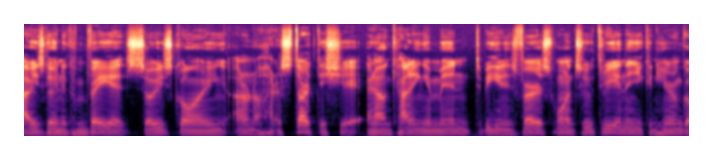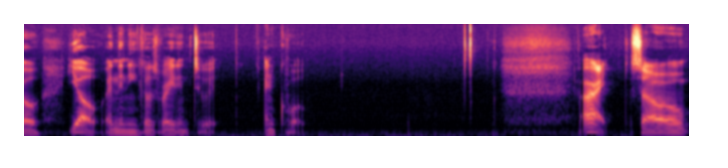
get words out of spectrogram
how he's going to convey it. So he's going, "I don't know how to start this shit," and I'm counting him in to begin his verse one, two, three, and then you can hear him go, "Yo," and then he goes right into it. End quote. All right, so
